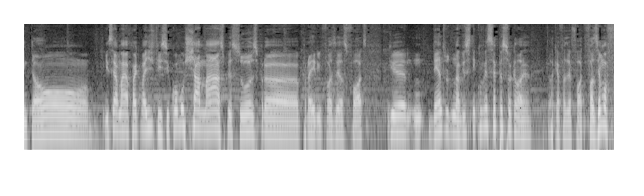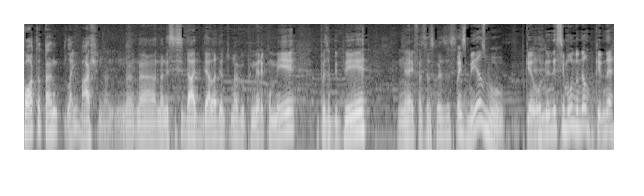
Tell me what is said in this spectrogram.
Então, isso é a parte mais difícil. E como chamar as pessoas para irem fazer as fotos. Porque hum, dentro do navio você tem que convencer a pessoa que ela, que ela quer fazer foto. Fazer uma foto tá lá embaixo, na- na, na necessidade dela dentro do navio. Primeiro é comer, depois é beber, né? E fazer as coisas assim. Mas mesmo? Porque nesse mundo não, porque, né?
